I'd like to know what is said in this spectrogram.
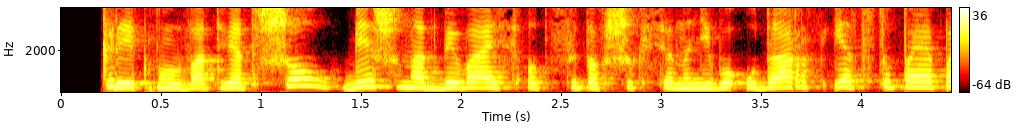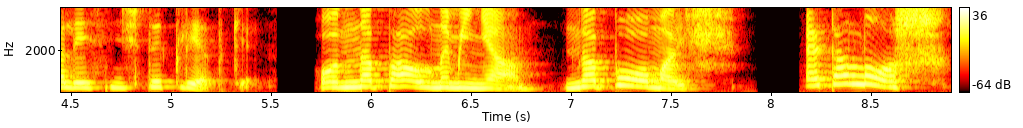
— крикнул в ответ Шоу, бешено отбиваясь от сыпавшихся на него ударов и отступая по лестничной клетке. «Он напал на меня! На помощь!» «Это ложь!»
